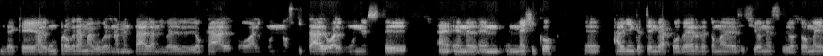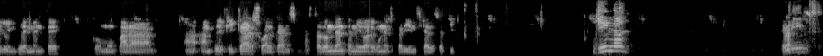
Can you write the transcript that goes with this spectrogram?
de que algún programa gubernamental a nivel local o algún hospital o algún, este, en, el, en, México, eh, alguien que tenga poder de toma de decisiones lo tome y lo implemente como para amplificar su alcance. ¿Hasta dónde han tenido alguna experiencia de ese tipo? Gina. Gracias.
